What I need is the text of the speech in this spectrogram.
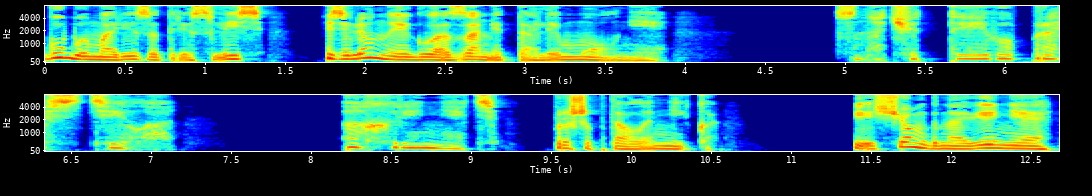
Губы Мари затряслись, зеленые глаза метали молнии. «Значит, ты его простила? Охренеть!» — прошептала Ника. Еще мгновение,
